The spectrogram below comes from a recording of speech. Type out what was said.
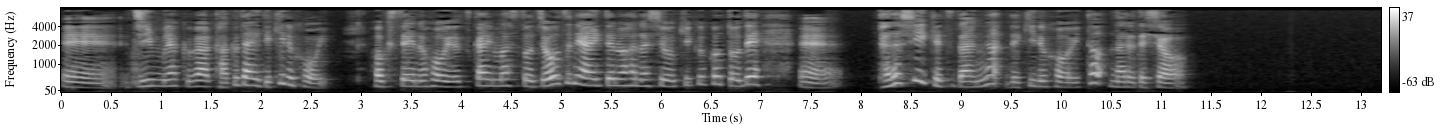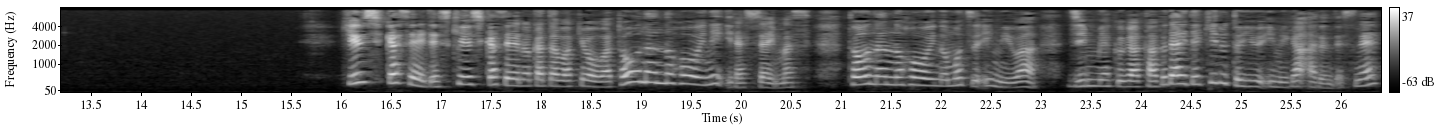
えー、人脈が拡大できる方位。北西の方位を使いますと上手に相手の話を聞くことで、え正しい決断ができる方位となるでしょう。旧死火星です。旧死火星の方は今日は東南の方位にいらっしゃいます。東南の方位の持つ意味は人脈が拡大できるという意味があるんですね。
